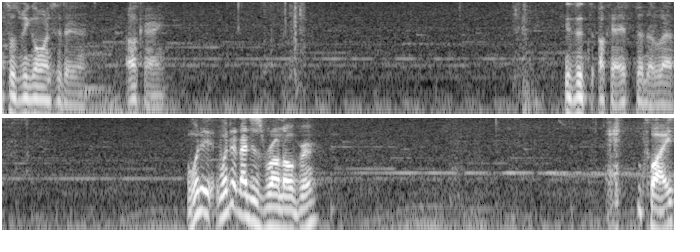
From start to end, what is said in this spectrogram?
I'm supposed to be going to the... Okay. Is it... Okay, it's to the left. What did, what did I just run over? Twice.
